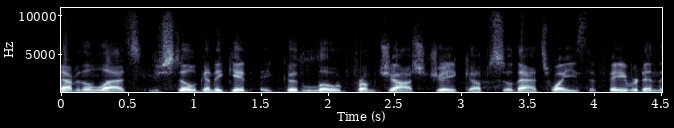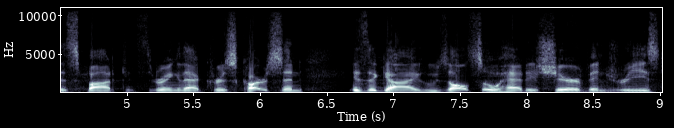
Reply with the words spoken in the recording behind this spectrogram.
Nevertheless, you're still going to get a good load from Josh Jacobs. So that's why he's the favorite in the spot, considering that Chris Carson is a guy who's also had his share of injuries.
